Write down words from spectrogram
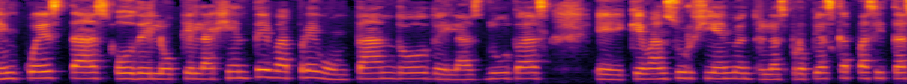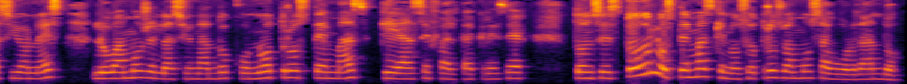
encuestas o de lo que la gente va preguntando, de las dudas que van surgiendo entre las nuestras propias capacitaciones, lo vamos relacionando con otros temas que hace falta crecer. Entonces, todos los temas que nosotros vamos abordando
